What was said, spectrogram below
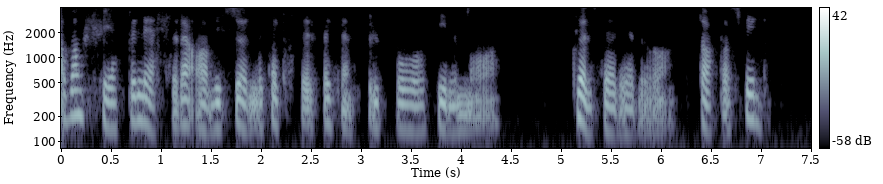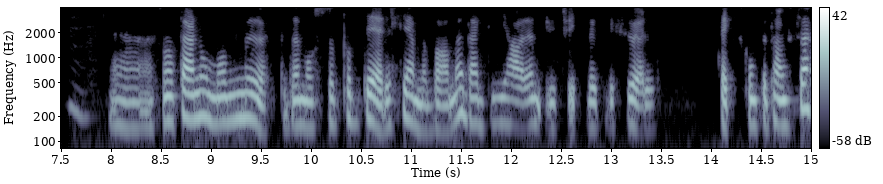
avanserte lesere av visuelle tekster, f.eks. på film og TV-serier og dataspill. Mm. Sånn at det er noe med å møte dem også på deres hjemmebane, der de har en utviklet visuell tekstkompetanse.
